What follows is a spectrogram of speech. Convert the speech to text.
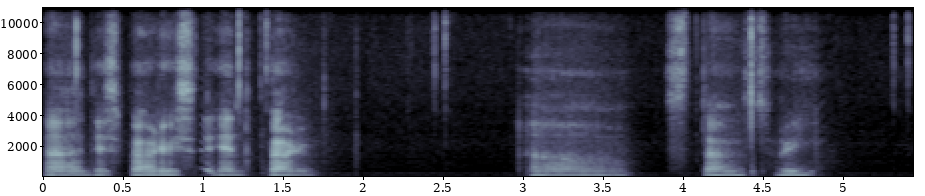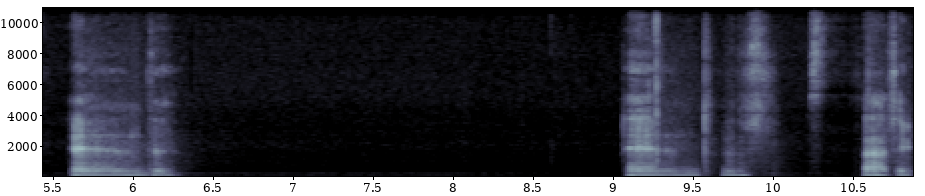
and uh, this value is end value uh, start 3 and and 30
